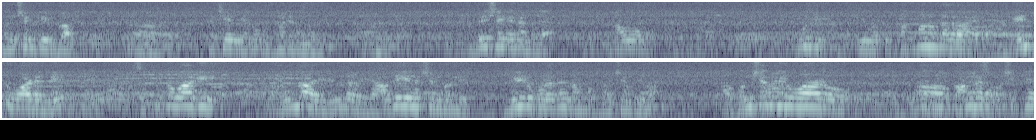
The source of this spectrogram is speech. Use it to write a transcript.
ಬನಶಂಕರಿ ಬ್ಲಾಕ್ ಕಚೇರಿಯನ್ನು ಉದ್ಘಾಟನೆ ಮಾಡಿದ್ವಿ ಉದ್ದೇಶ ಏನಂದರೆ, ನಾವು ಪೂರ್ತಿ ಇವತ್ತು ಪದ್ಮನಾಭನಗರ ಎಂಟು ವಾರ್ಡಲ್ಲಿ ಸತತವಾಗಿ ಎಲ್ಲ ಎಲ್ಲ ಯಾವುದೇ ಎಲೆಕ್ಷನ್ ಬರಲಿ, ನೀರು ಬರೋದೇ ನಮ್ಮ ಬನಶಂಕರಿ ಆ ಬನಶಂಕರಿ ವಾರ್ಡು ಕಾಂಗ್ರೆಸ್ ಪಕ್ಷಕ್ಕೆ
